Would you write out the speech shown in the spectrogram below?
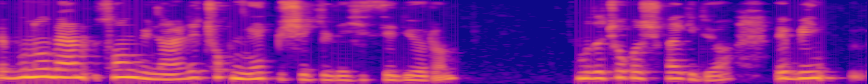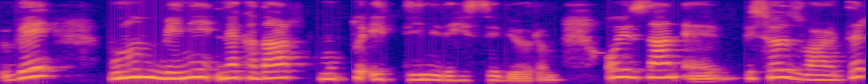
ve bunu ben son günlerde çok net bir şekilde hissediyorum. Bu da çok hoşuma gidiyor ve ben ve bunun beni ne kadar mutlu ettiğini de hissediyorum. O yüzden, eee, bir söz vardır,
